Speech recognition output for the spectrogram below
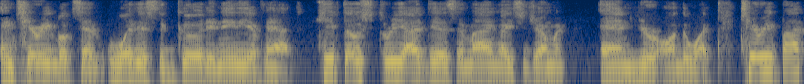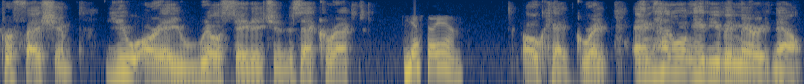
And Terri looks at what is the good in any event. Keep those three ideas in mind, ladies and gentlemen, and you're on the way. Terri, by profession, you are a real estate agent. Is that correct? Yes, I am. Okay, great. And how long have you been married now?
